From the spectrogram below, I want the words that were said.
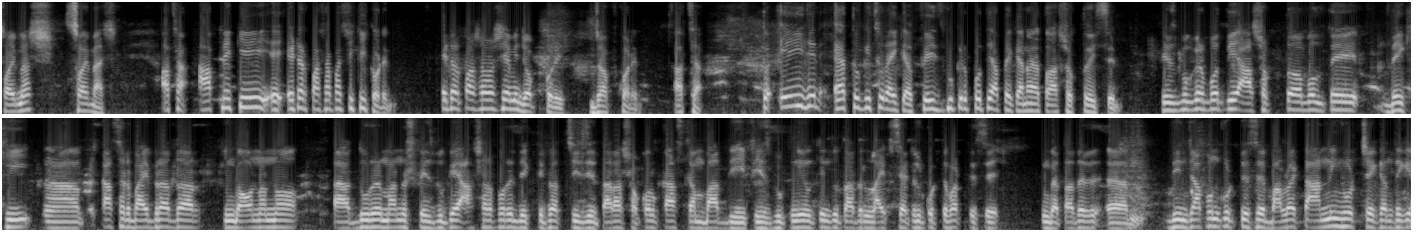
ছয় মাস। ছয় মাস। আচ্ছা আপনি কি এটার পাশাপাশি কি করেন? এটার পাশাপাশি আমি জব করি। জব করেন। আচ্ছা তো এই যে এত কিছু রাইকা ফেসবুকের প্রতি আপনি কেন এত আসক্ত হয়েছেন ফেসবুকের প্রতি আসক্ত বলতে দেখি কাছের ভাই ব্রাদার কিংবা অন্যান্য দূরের মানুষ ফেসবুকে আসার পরে দেখতে পাচ্ছি যে তারা সকল কাজ কাম বাদ দিয়ে ফেসবুক নিয়েও কিন্তু তাদের লাইফ সেটেল করতে পারতেছে কিংবা তাদের দিন যাপন করতেছে, ভালো একটা আর্নিং হচ্ছে এখান থেকে।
